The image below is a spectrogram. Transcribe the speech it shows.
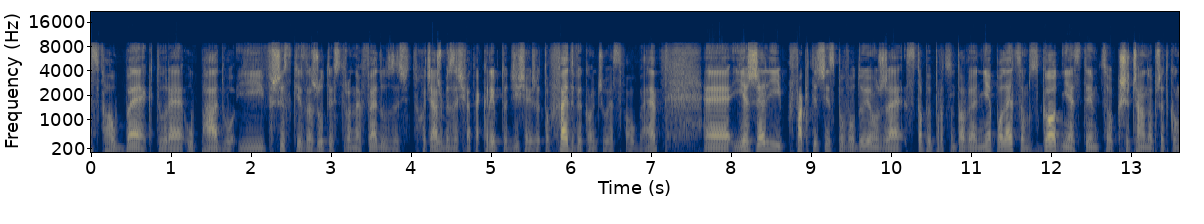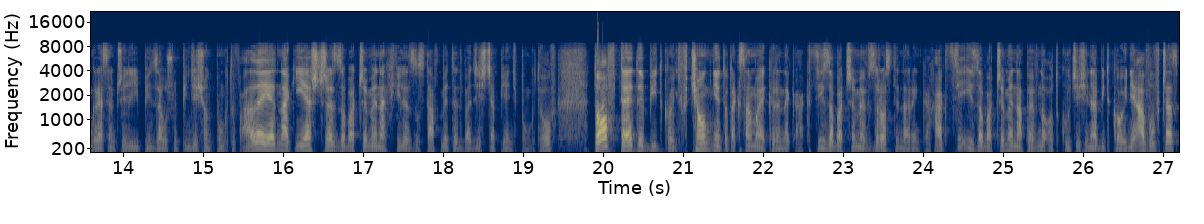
SVB, które upadło i wszystkie zarzuty w stronę Fedu, ze, chociażby ze świata krypto dzisiaj, że to Fed wykończył SVB, e, jeżeli faktycznie faktycznie spowodują, że stopy procentowe nie polecą zgodnie z tym, co krzyczano przed kongresem, czyli załóżmy 50 punktów, ale jednak jeszcze zobaczymy na chwilę, zostawmy te 25 punktów, to wtedy Bitcoin wciągnie to tak samo jak rynek akcji, zobaczymy wzrosty na rynkach akcji i zobaczymy na pewno odkucie się na Bitcoinie, a wówczas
